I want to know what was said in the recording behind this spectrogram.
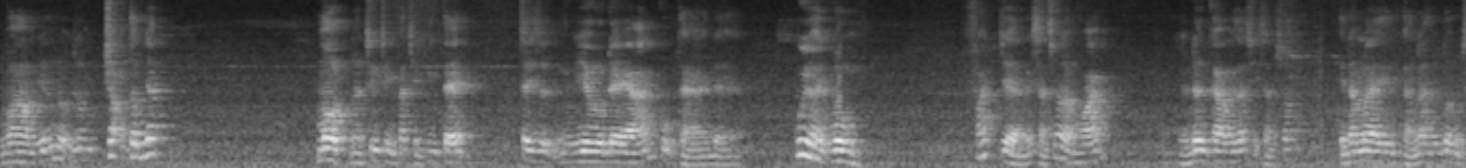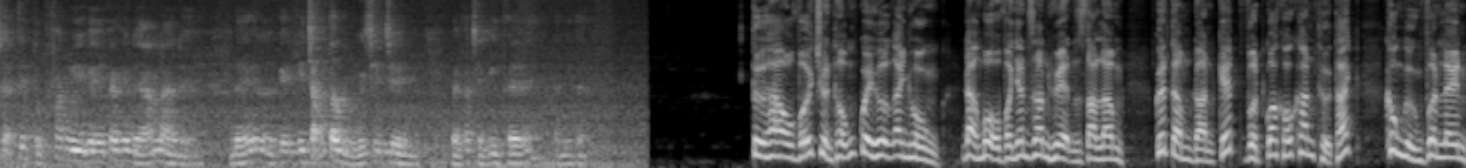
vào những nội dung trọng tâm nhất. Một là chương trình phát triển kinh tế xây dựng nhiều đề án cụ thể để quy hoạch vùng phát triển cái sản xuất hàng hóa để nâng cao cái giá trị sản xuất thì năm nay khả năng chúng tôi cũng sẽ tiếp tục phát huy cái các cái đề án này để đấy là cái, cái trọng tâm của cái chương trình về phát triển kinh tế là như thế. Tự hào với truyền thống quê hương anh hùng, Đảng bộ và nhân dân huyện Gia Lâm quyết tâm đoàn kết vượt qua khó khăn thử thách, không ngừng vươn lên,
